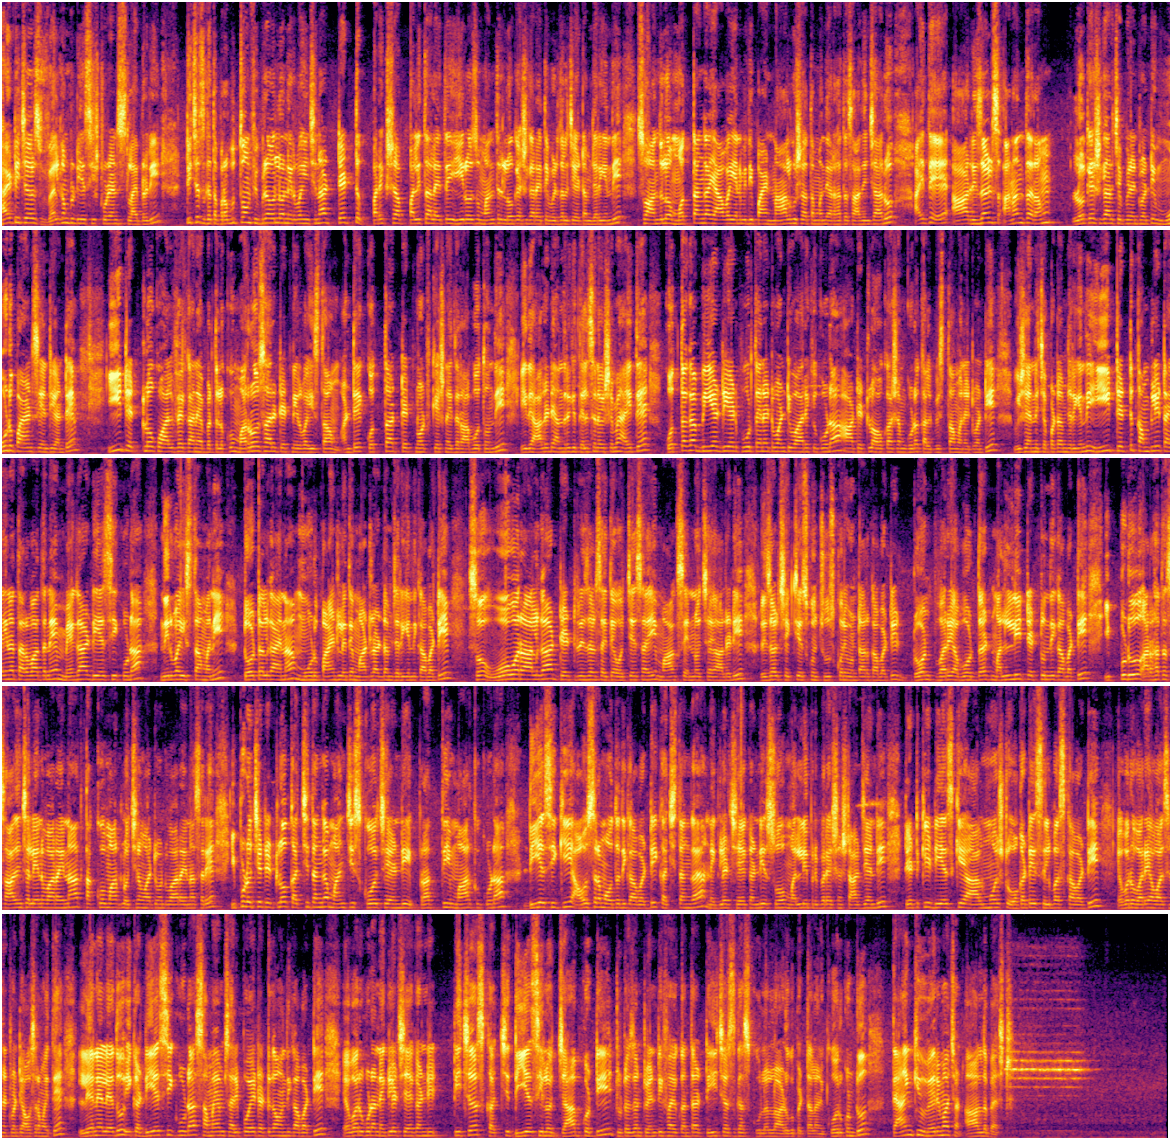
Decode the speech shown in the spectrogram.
Hi teachers welcome to DSC students library teachers గత ప్రభుత్వం ఫిబ్రవరిలో నిర్వహించిన టెట్ పరీక్ష ఫలితాలు అయితే ఈరోజు మంత్రి లోకేష్ గారు అయితే విడుదల చేయడం జరిగింది. సో అందులో మొత్తంగా యాభై ఎనిమిది పాయింట్ నాలుగు శాతం మంది అర్హత సాధించారు. అయితే ఆ రిజల్ట్స్ అనంతరం లోకేష్ గారు చెప్పినటువంటి మూడు పాయింట్స్ ఏంటి అంటే ఈ టెట్లో క్వాలిఫై కాని అభ్యర్థులకు మరోసారి టెట్ నిర్వహిస్తాం. అంటే కొత్త టెట్ నోటిఫికేషన్ అయితే రాబోతుంది. ఇది ఆల్రెడీ అందరికీ తెలిసిన విషయమే. అయితే కొత్తగా బీఎడ్ డిఎడ్ పూర్తయినటువంటి వారికి కూడా ఆ టెట్లో అవకాశం కూడా కల్పిస్తాం అనేటువంటి విషయాన్ని చెప్పడం జరిగింది. ఈ టెట్ కంప్లీట్ అయిన తర్వాతనే మెగా డిఎస్సి కూడా నిర్వహిస్తామని టోటల్గా ఆయన మూడు పాయింట్లు అయితే మాట్లాడడం జరిగింది కాబట్టి సో ఓవరాల్గా టెట్ రిజల్ట్స్ అయితే వచ్చేసాయి. మార్క్స్ ఎన్ని వచ్చాయో ఆల్రెడీ రిజల్ట్ చెక్ చేసుకొని చూసుకొని ఉంటారు కాబట్టి డోంట్ వరీ అబౌట్ దట్. మళ్ళీ టెట్ ఉంది కాబట్టి ఇప్పుడు అర్హత సాధించలేని వారైనా తక్కువ మార్కులు వచ్చిన అటువంటి వారైనా సరే ఇప్పుడు వచ్చే టెట్లో ఖచ్చితంగా మంచి స్కోర్ చేయండి. ప్రతి మార్క్ కూడా డిఎస్సికి అవసరం అవుతుంది కాబట్టి ఖచ్చితంగా నెగ్లెక్ట్ చేయకండి. సో మళ్ళీ ప్రిపరేషన్ స్టార్ట్ చేయండి. టెట్కి డిఎస్కి ఆల్మోస్ట్ ఒకటే సిలబస్ కాబట్టి ఎవరు వరి అవ్వాల్సినటువంటి అవసరం అయితే లేనే లేదు. ఇక డిఎస్సి కూడా సమయం సరిపోయేటట్టుగా ఉంది కాబట్టి ఎవరు కూడా నెగ్లెక్ట్ చేయకండి. టీచర్స్ ఖచ్చి డిఎస్సిలో జాబ్ కొట్టి టూ థౌజండ్ ట్వంటీ ఫైవ్ అంతా టీచర్స్గా స్కూళ్ళల్లో అడుగు పెట్టాలని కోరుకుంటూ thank you very much and all the best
